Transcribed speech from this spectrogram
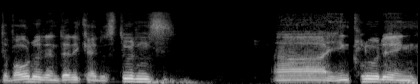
devoted and dedicated students, uh, including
